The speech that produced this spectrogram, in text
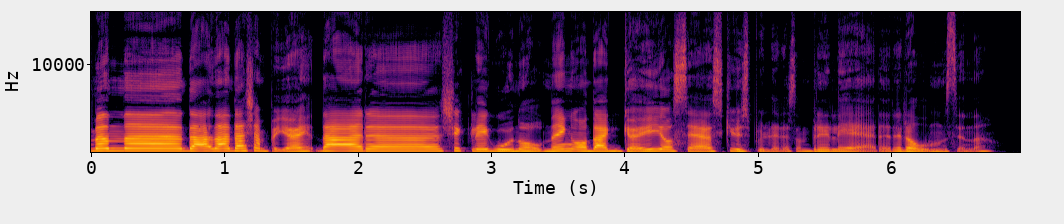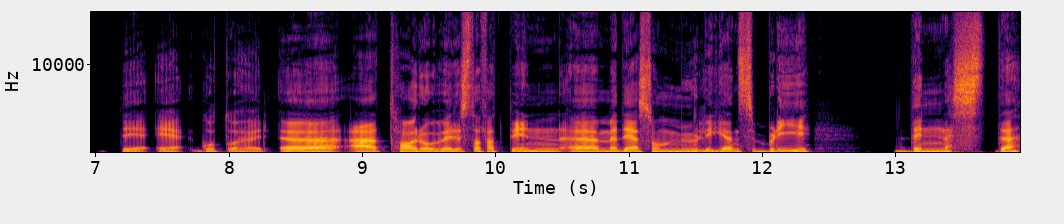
Men uh, det, er, nei, det er kjempegøy. Det er uh, skikkelig god underholdning, og det er gøy å se skuespillere som briljerer i rollene sine. Det er godt å høre. Uh, jeg tar over stafettpinnen med det som muligens blir den neste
